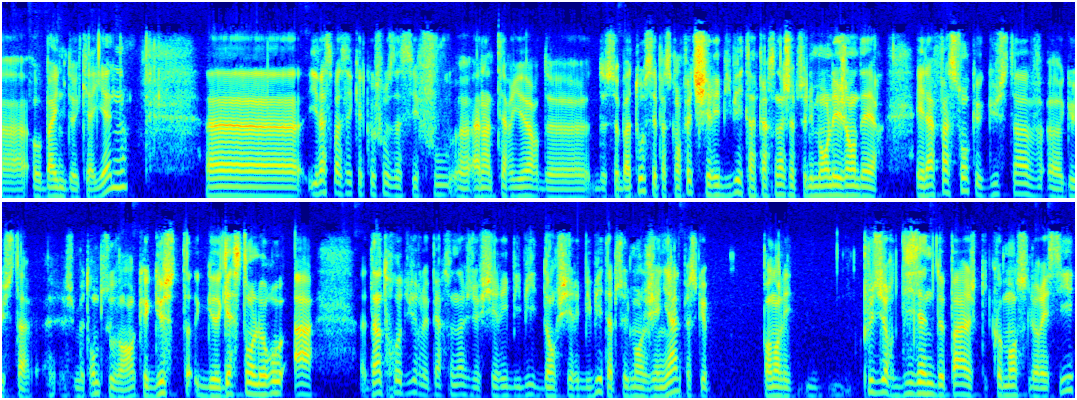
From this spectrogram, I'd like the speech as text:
euh, au bagne de Cayenne. Euh, il va se passer quelque chose d'assez fou euh, à l'intérieur de, ce bateau, c'est parce qu'en fait Chéri Bibi est un personnage absolument légendaire. Et la façon que Gustave, euh, Gustave, je me trompe souvent, que, Gust, que Gaston Leroux a d'introduire le personnage de Chéri Bibi dans Chéri Bibi est absolument génial parce que pendant les plusieurs dizaines de pages qui commencent le récit,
